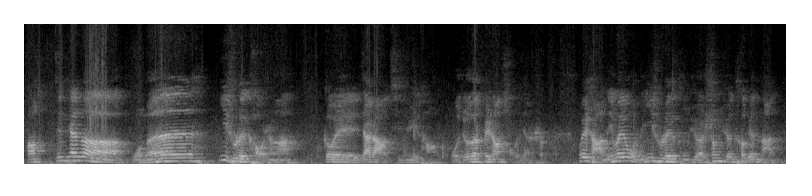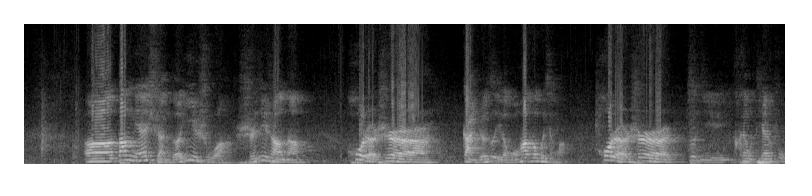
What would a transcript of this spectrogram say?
好，今天呢，我们艺术类考生啊，各位家长齐聚一堂，我觉得非常好的一件事儿。为啥呢？因为我们艺术类的同学升学特别难。呃，当年选择艺术啊，实际上呢，或者是感觉自己的文化课不行了，或者是自己很有天赋，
